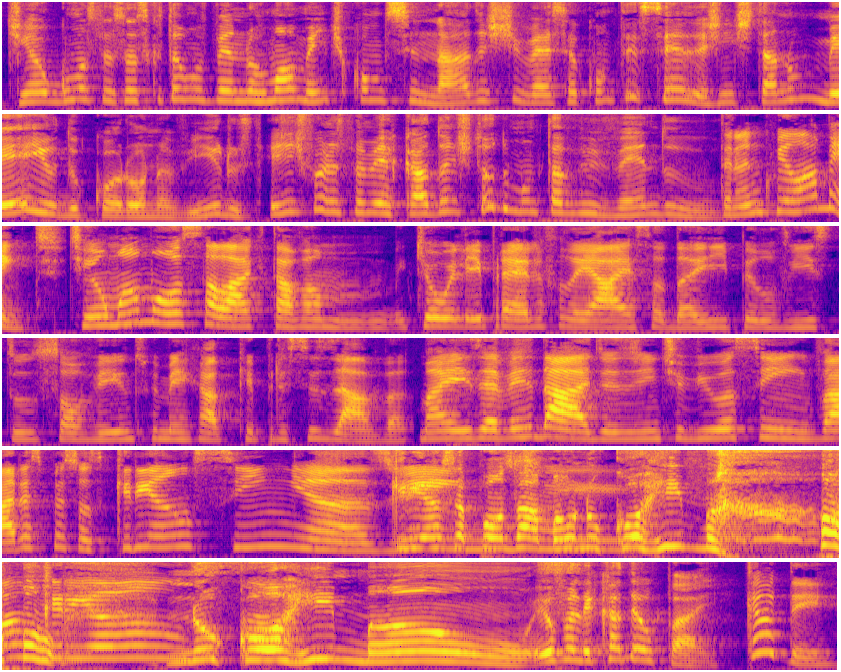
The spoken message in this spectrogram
tinha algumas pessoas que estavam vivendo normalmente como se nada estivesse acontecendo. A gente tá no meio do coronavírus. E a gente foi no supermercado onde todo mundo tá vivendo. Tranquilamente. Tinha uma moça lá que tava. que eu olhei pra ela e falei, ah, essa daí, pelo visto, só veio no supermercado porque precisava. Mas é verdade, a gente viu assim, várias pessoas, criancinhas. Criança gente. pondo a mão no corrimão. Criança. No corrimão. Eu falei, cadê o pai? Cadê?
